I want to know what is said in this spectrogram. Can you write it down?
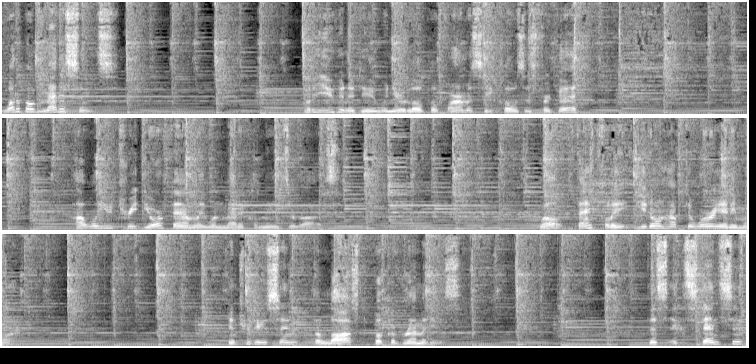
what about medicines? What are you going to do when your local pharmacy closes for good? How will you treat your family when medical needs arise? Well, thankfully, you don't have to worry anymore. Introducing the Lost Book of Remedies. This extensive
